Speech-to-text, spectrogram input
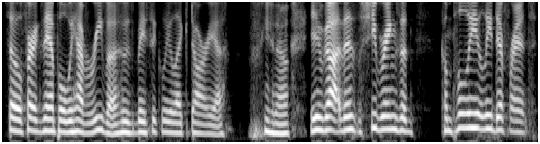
So for example, we have Riva who's basically like Daria. You know, you've got this she brings a completely different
